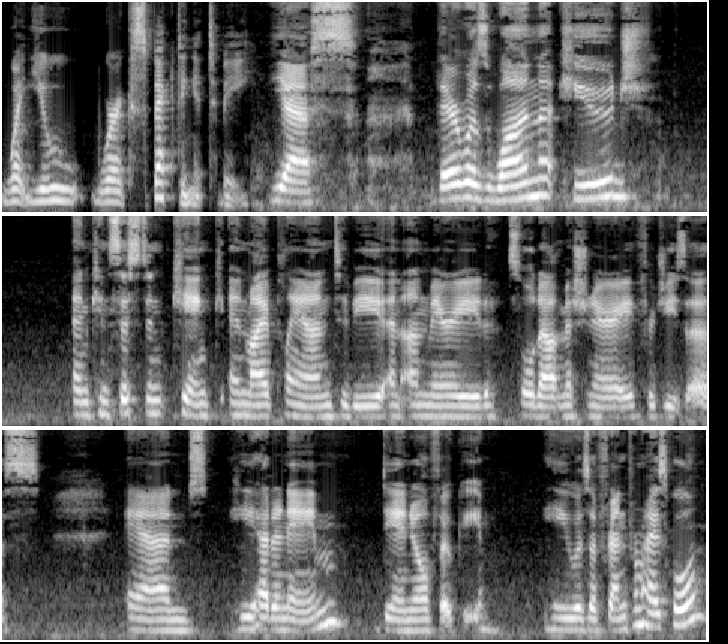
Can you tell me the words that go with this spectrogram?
what you were expecting it to be. Yes there was one huge and consistent kink in my plan to be an unmarried, sold out missionary for Jesus. And he had a name, Daniel Foky. He was a friend from high school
